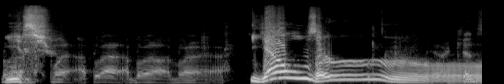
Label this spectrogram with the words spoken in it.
Blah, Yes. Blah blah blah blah. Yowzer. Kids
